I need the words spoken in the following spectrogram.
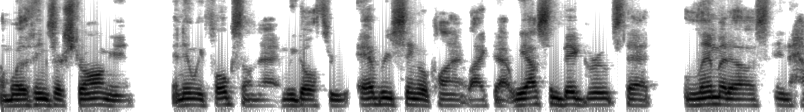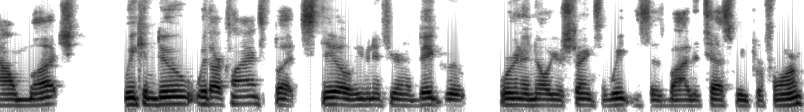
And what are the things they're strong in? And then we focus on that and we go through every single client like that. We have some big groups that limit us in how much we can do with our clients, but still, even if you're in a big group, we're going to know your strengths and weaknesses by the tests we perform.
